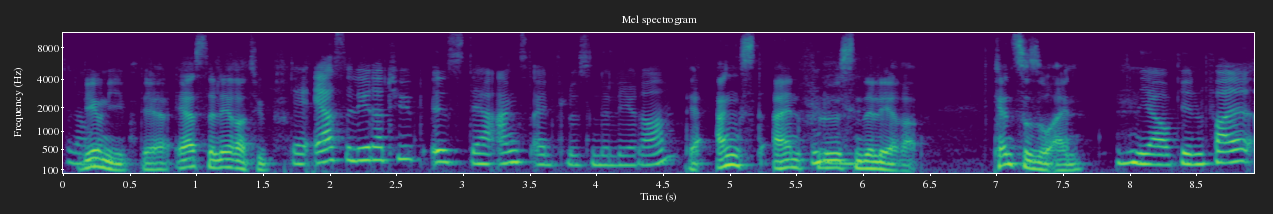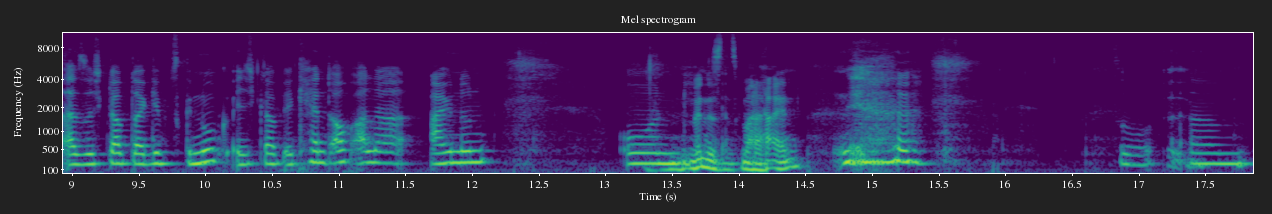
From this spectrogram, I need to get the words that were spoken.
Genau. Leonie, der erste Lehrertyp. Der erste Lehrertyp ist der angsteinflößende Lehrer. Der angsteinflößende Lehrer. Kennst du so einen? Ja, auf jeden Fall. Also ich glaube, da gibt es genug. Ich glaube, ihr kennt auch alle einen. Und Mindestens mal einen. so. Ähm,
